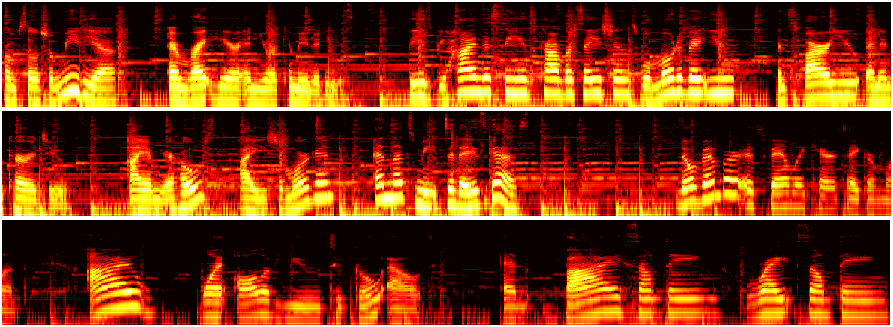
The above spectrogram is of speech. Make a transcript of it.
from social media, and right here in your communities. These behind the scenes conversations will motivate you, inspire you, and encourage you. I am your host, Aisha Morgan, and let's meet today's guest. November is Family Caretaker Month. I want all of you to go out and buy something, write something,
